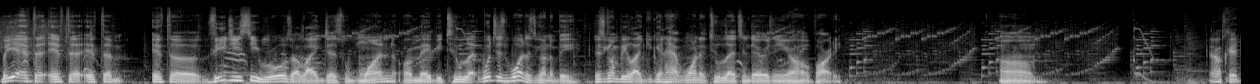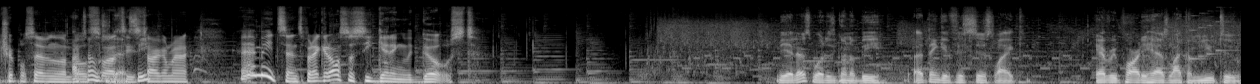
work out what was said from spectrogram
But yeah, if the if the if the if the VGC rules are like just one or maybe two, le- which is what it's gonna be. It's gonna be like you can have one or two legendaries in your whole party. Um, Okay, triple seven on both slots. He's see? talking about. It made sense, but I could also see getting the ghost. Yeah, that's what it's gonna be. I think if it's just like every party has like a Mewtwo,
